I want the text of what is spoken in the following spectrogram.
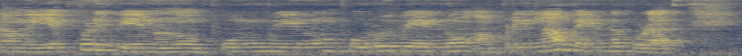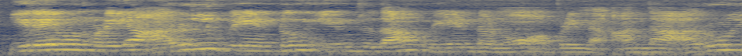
நம்ம எப்படி வேணும் பொன் வேணும் பொருள் வேணும் அப்படின்லாம் வேண்டக்கூடாது. இறைவனுடைய அருள் வேண்டும் என்றுதான் வேண்டணும் அப்படின்னு. அந்த அருள்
